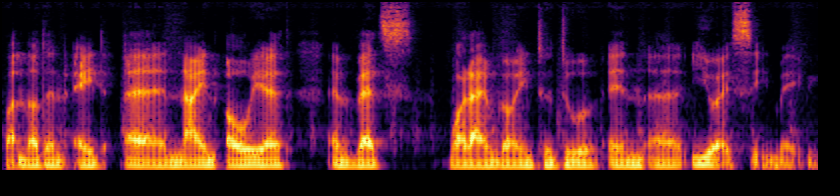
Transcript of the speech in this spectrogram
but not an 8 uh, 9 0 yet. And that's what I'm going to do in uh, UIC maybe.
